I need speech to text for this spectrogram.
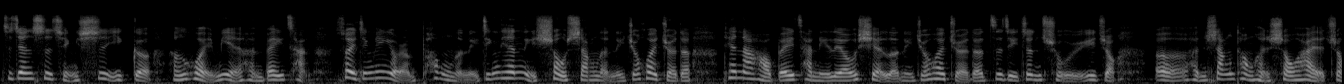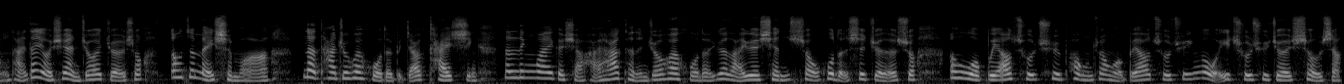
这件事情是一个很毁灭、很悲惨，所以今天有人碰了你，今天你受伤了，你就会觉得天哪，好悲惨！你流血了，你就会觉得自己正处于一种。呃，很伤痛、很受害的状态，但有些人就会觉得说，哦，这没什么啊，那他就会活得比较开心。那另外一个小孩，他可能就会活得越来越纤瘦，或者是觉得说，哦，我不要出去碰撞，我不要出去，因为我一出去就会受伤。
